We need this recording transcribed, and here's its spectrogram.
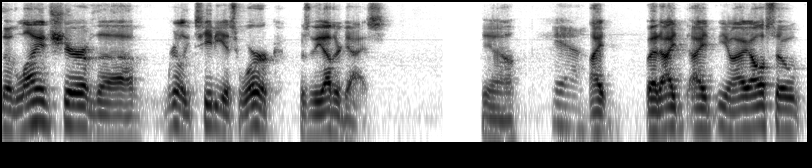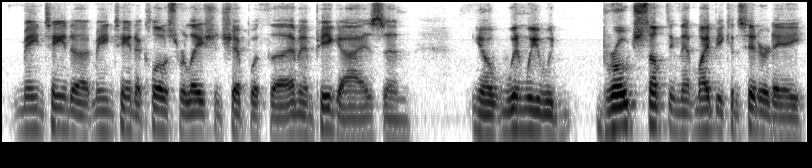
the lion's share of the really tedious work was the other guys. You know yeah. I but I, I, you know, I also maintained a maintained a close relationship with the MMP guys, and you know, when we would broach something that might be considered a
